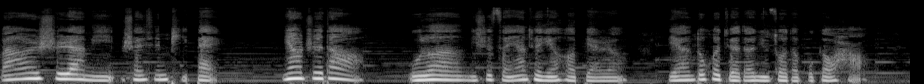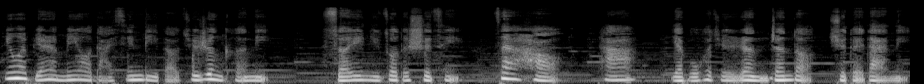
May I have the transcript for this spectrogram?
反而是让你身心疲惫。你要知道，无论你是怎样去迎合别人，别人都会觉得你做的不够好，因为别人没有打心底的去认可你，所以你做的事情再好，他也不会去认真的去对待你。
